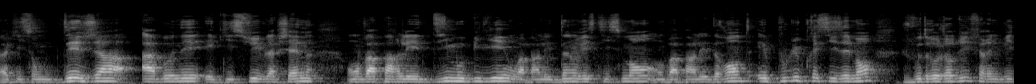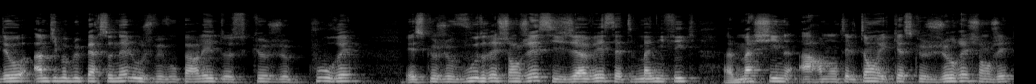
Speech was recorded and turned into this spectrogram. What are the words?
euh, qui sont déjà abonnés et qui suivent la chaîne. On va parler d'immobilier, on va parler d'investissement, on va parler de rente et plus précisément, je voudrais aujourd'hui faire une vidéo un petit peu plus personnelle où je vais vous parler de ce que je pourrais et ce que je voudrais changer si j'avais cette magnifique machine à remonter le temps et qu'est-ce que j'aurais changé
